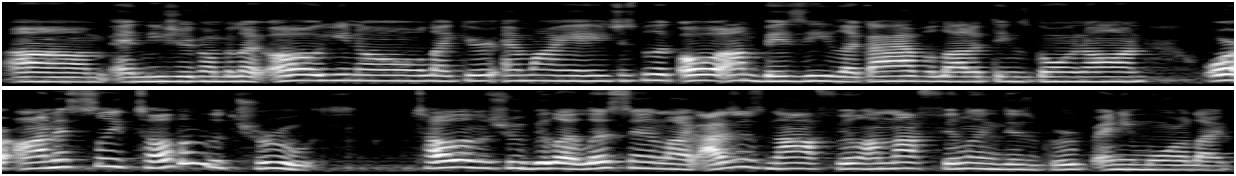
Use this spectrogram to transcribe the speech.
um, and these are gonna be like, oh, you know, like you're MIA. Just be like, oh, I'm busy. Like I have a lot of things going on. Or honestly, tell them the truth. Tell them the truth. Be like, listen, like I just not feel. I'm not feeling this group anymore. Like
